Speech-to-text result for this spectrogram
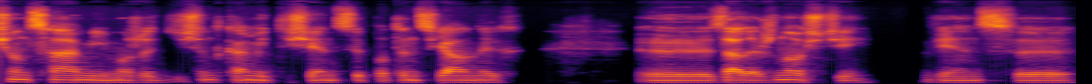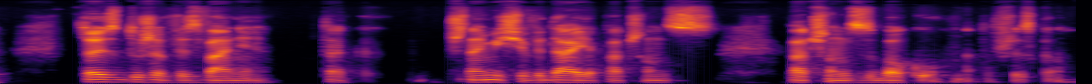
tysiącami, może dziesiątkami tysięcy potencjalnych y, zależności, więc y, to jest duże wyzwanie. Tak przynajmniej się wydaje, patrząc, patrząc z boku na to wszystko.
